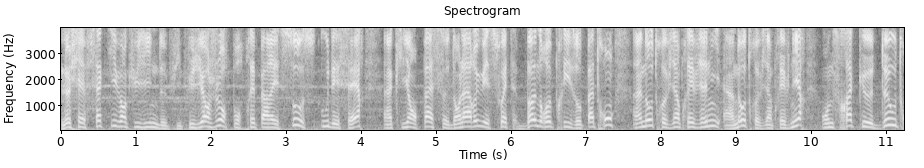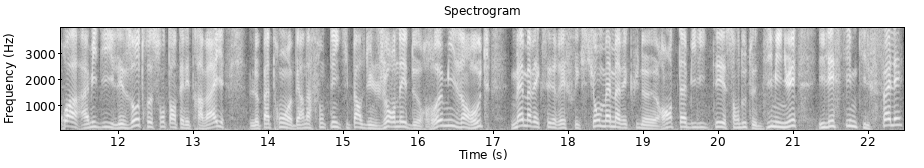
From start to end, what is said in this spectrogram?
Le chef s'active en cuisine depuis plusieurs jours pour préparer sauce ou dessert. Un client passe dans la rue et souhaite bonne reprise au patron. Un autre vient prévenir, un autre vient prévenir. On ne sera que deux ou trois à midi. Les autres sont en télétravail. Le patron Bernard Fontenay qui parle d'une journée de remise en route. Même avec ces restrictions, même avec une rentabilité sans doute diminuée, il estime qu'il fallait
